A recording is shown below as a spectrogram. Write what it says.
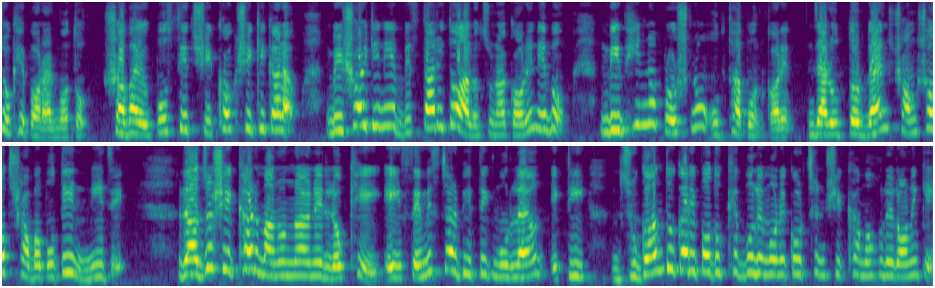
চোখে পড়ার মতো। সভায় উপস্থিত শিক্ষক শিক্ষিকারাও বিষয়টি নিয়ে বিস্তারিত আলোচনা করেন এবং বিভিন্ন প্রশ্ন উত্থাপন করেন, যার উত্তর দেন সংসদ সভাপতি নিজে। রাজ্য শিক্ষার মানোন্নয়নের লক্ষ্যে এই সেমিস্টার ভিত্তিক মূল্যায়ন একটি যুগান্তকারী পদক্ষেপ বলে মনে করছেন শিক্ষা মহলের অনেকে।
